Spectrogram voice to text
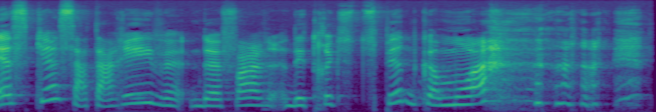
Est-ce que ça t'arrive de faire des trucs stupides comme moi?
